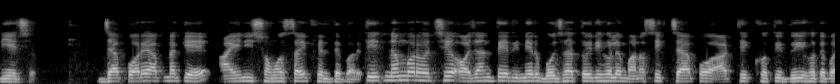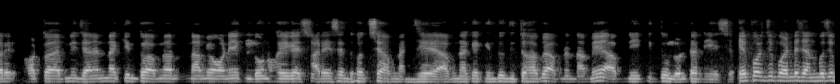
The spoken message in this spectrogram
নিয়েছে। যা পরে আপনাকে আইনি সমস্যায় ফেলতে পারে। তিন নম্বর হচ্ছে, অজান্তে ঋণের বোঝা তৈরি হলে মানসিক চাপ ও আর্থিক ক্ষতি দুই হতে পারে। হয়তো আপনি জানেন না, কিন্তু আপনার নামে অনেক লোন হয়ে গেছে। আর এসে ধরছে আপনার যে আপনাকে কিন্তু দিতে হবে, আপনার নামে আপনি কিন্তু লোনটা নিয়েছেন। এরপর যে পয়েন্টটা জানব যে,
